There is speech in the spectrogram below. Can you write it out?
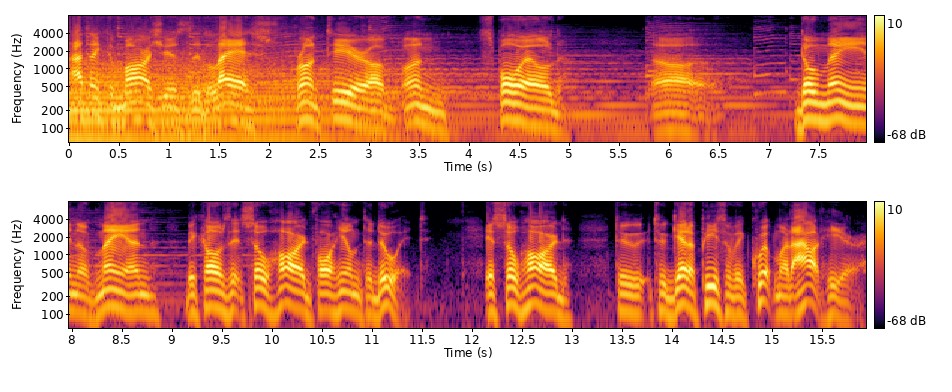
I think the marsh is the last frontier of unspoiled uh, domain of man because it's so hard for him to do it. It's so hard to, to get a piece of equipment out here.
